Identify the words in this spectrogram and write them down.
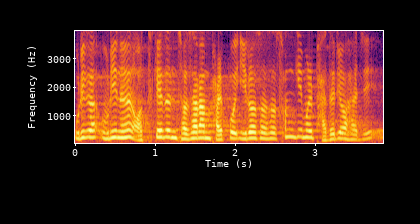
우리가 우리는 어떻게든 저 사람 밟고 일어서서 섬김을 받으려 하지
